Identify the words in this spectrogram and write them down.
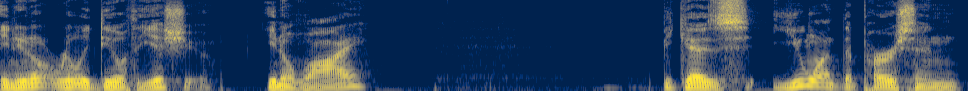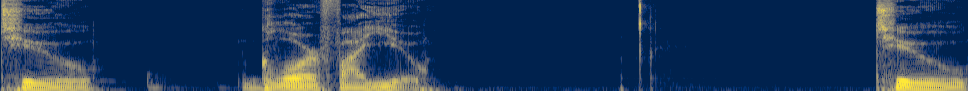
And you don't really deal with the issue. You know why? Because you want the person to glorify you, to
